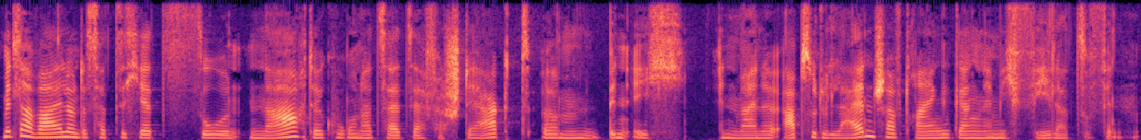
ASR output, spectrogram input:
mittlerweile, und das hat sich jetzt so nach der Corona-Zeit sehr verstärkt, ähm, bin ich in meine absolute Leidenschaft reingegangen, nämlich Fehler zu finden.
